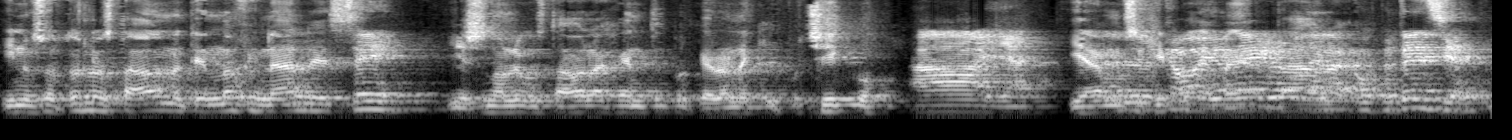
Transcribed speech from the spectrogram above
y nosotros lo estábamos metiendo a finales. sí. Y eso no le gustaba a la gente porque era un equipo chico. Ah, ya. Y éramos el equipo caballo de media negro de tabla. la competencia.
